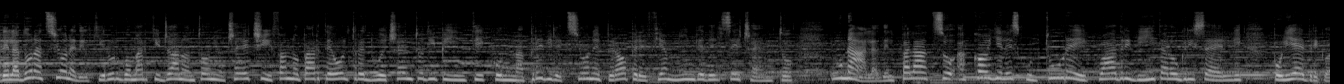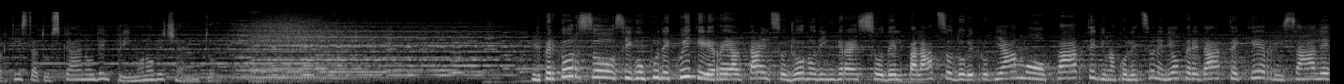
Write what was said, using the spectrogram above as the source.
Della donazione del chirurgo marchigiano Antonio Ceci fanno parte oltre 200 dipinti con una predilezione per opere fiamminghe del Seicento. Un'ala del palazzo accoglie le sculture e i quadri di Italo Griselli, poliedrico artista toscano del primo Novecento. Il percorso si conclude qui che in realtà è il soggiorno d'ingresso del palazzo dove troviamo parte di una collezione di opere d'arte che risale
